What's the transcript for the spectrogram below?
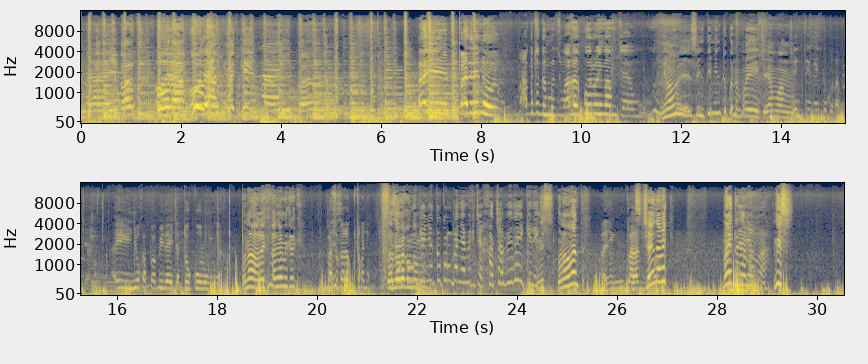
bang Orang-orang yakinay bang Ay, padrino. Apa tu temu waka kuro imam chay. Yo, sentimiento ko na mo eh, siya mo ang... Sentimento ko na chay. Ay, nyo ka pabilay sa tukurong niya. Una, like na niya, mikrik. Kaso ka lang ko sa kanya. Kasara kong kong... Kanya to kung kanya mi kiche khachabi dai kiri. Nis, kuna manta. Aling parang... Siya na, mik. Maita niya, ma. Niya, ma. Nis.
